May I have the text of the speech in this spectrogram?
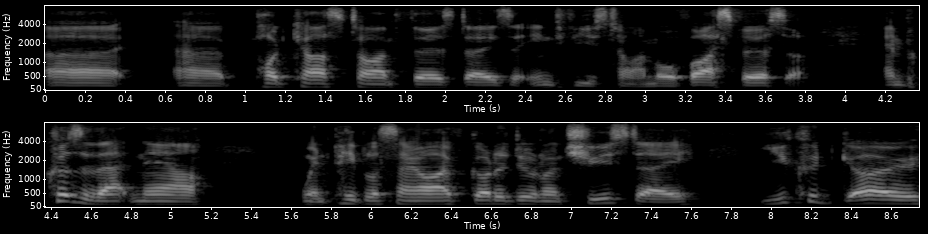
uh, uh, podcast time, Thursdays are interviews time, or vice versa. And because of that, now when people are saying, oh, "I've got to do it on Tuesday," you could go,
